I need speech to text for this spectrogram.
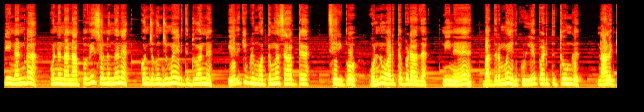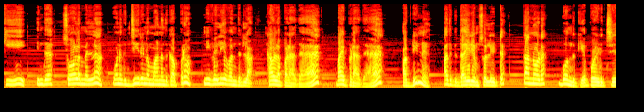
நீ நண்பா உன்னை நான் அப்பவே சொன்னேன் தானே கொஞ்சம் கொஞ்சமா எடுத்துட்டு வான்னு. எதுக்கு இப்படி மொத்தமா சாப்பிட்ட? சரி போ ஒன்னும் வருத்தப்படாத. நீனு பத்திரமா இதுக்குள்ளே படுத்து தூங்கு. நாளைக்கு இந்த சோளம் எல்லாம் உனக்கு ஜீரணமானதுக்கு அப்புறம் நீ வெளியே வந்துடலாம். கவலைப்படாத பயப்படாத அப்படின்னு அதுக்கு தைரியம் சொல்லிட்டு தன்னோட பொந்துக்கே போயிடுச்சு.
